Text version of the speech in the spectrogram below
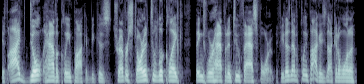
if I don't have a clean pocket because Trevor started to look like things were happening too fast for him. If he doesn't have a clean pocket, he's not going to want to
